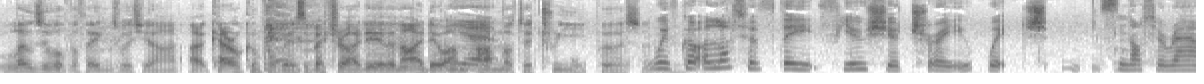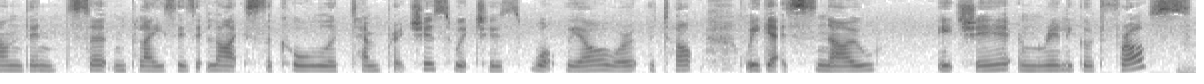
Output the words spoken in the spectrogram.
loads of other things which are. Uh, Carol can probably has a better idea than I do. I'm, yeah. I'm, not a tree person. We've got a lot of the fuchsia tree, which is not around in certain places. It likes the cooler temperatures, which is what we are. We're at the top. We get snow each year and really good frosts. Mm.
